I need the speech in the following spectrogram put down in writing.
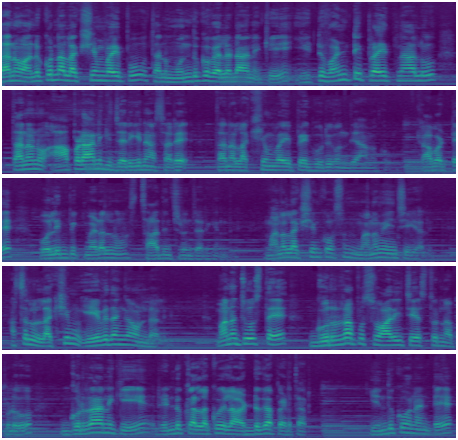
తను అనుకున్న లక్ష్యం వైపు తను ముందుకు వెళ్ళడానికి ఎటువంటి ప్రయత్నాలు తనను ఆపడానికి జరిగినా సరే తన లక్ష్యం వైపే గురి ఉంది ఆమెకు. కాబట్టే ఒలింపిక్ మెడల్ను సాధించడం జరిగింది. మన లక్ష్యం కోసం మనం ఏం చేయాలి? అసలు లక్ష్యం ఏ విధంగా ఉండాలి? మనం చూస్తే గుర్రపు స్వారీ చేస్తున్నప్పుడు గుర్రానికి రెండు కళ్ళకు ఇలా అడ్డుగా పెడతారు. ఎందుకు అనంటే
